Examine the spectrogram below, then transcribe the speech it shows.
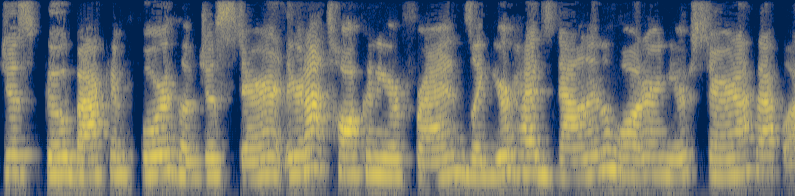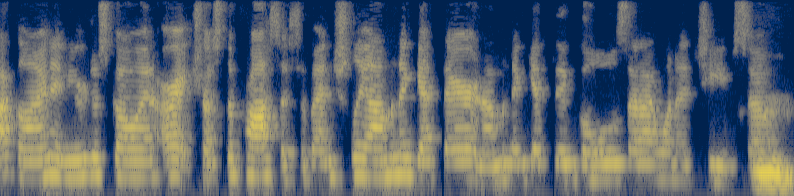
just go back and forth of just staring. You're not talking to your friends. Like your head's down in the water and you're staring at that black line and you're just going, all right, trust the process. Eventually I'm going to get there and I'm going to get the goals that I want to achieve. So mm.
